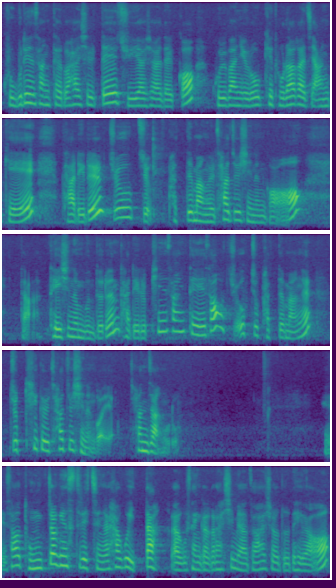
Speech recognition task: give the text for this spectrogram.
구부린 상태로 하실 때 주의하셔야 될 거 골반이 이렇게 돌아가지 않게 다리를 쭉쭉 battement을 차주시는 거. 자, 되시는 분들은 다리를 핀 상태에서 쭉쭉 battement을 쭉 킥을 차주시는 거예요. 천장으로. 그래서 동적인 스트레칭을 하고 있다라고 생각을 하시면서 하셔도 돼요.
